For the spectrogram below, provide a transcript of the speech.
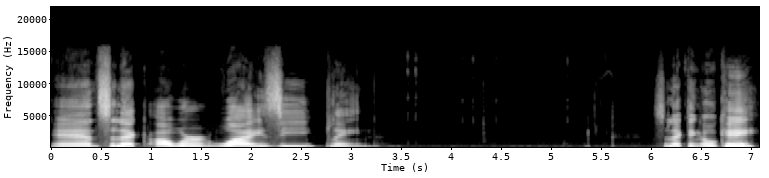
and select our YZ plane. Selecting OK.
